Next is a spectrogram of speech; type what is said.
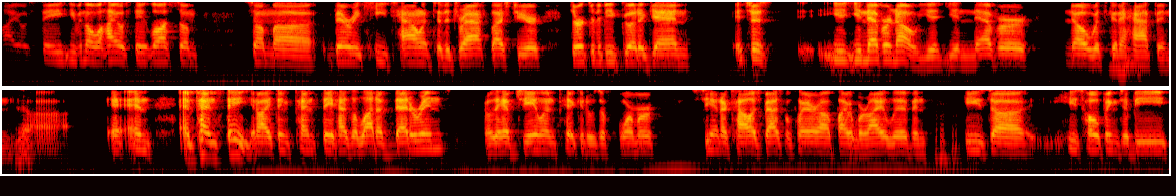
Ohio State, even though Ohio State lost some some uh, very key talent to the draft last year, they're going to be good again. It just you, you never know. You you never know what's going to happen. Yeah. Uh, and and Penn State, you know, I think Penn State has a lot of veterans. You know, they have Jalen Pickett, who's a former Siena College basketball player out by where I live, and he's uh, he's hoping to be,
